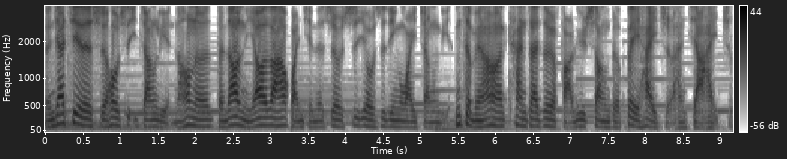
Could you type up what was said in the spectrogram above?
人家借的时候是一张脸，然后呢，等到你要让他还钱的时候，是又是另外一张脸。你怎么样看？看在这个法律上的被害者和加害者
